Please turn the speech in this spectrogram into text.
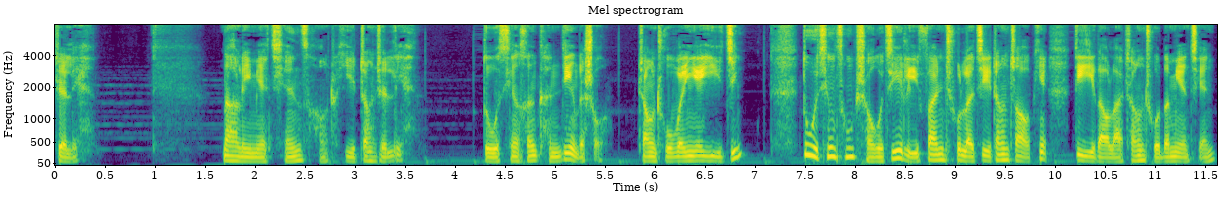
人脸，那里面潜藏着一张人脸。”杜青很肯定的说。张楚闻言一惊，杜青从手机里翻出了几张照片，递到了张楚的面前，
